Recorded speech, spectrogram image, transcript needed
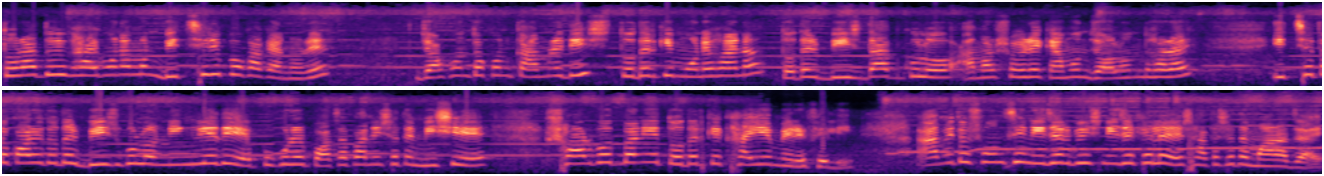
তোরা দুই ভাই বোন এমন বিচ্ছিরি পোকা কেন রে? যখন তখন কামড়ে দিস, তোদের কি মনে হয় না? তোদের বিষ দাঁতগুলো আমার শরীরে কেমন জ্বলন ধরায়? ইচ্ছে তো করে তোদের বিষগুলো নিংড়িয়ে দিয়ে পুকুরের পচা পানির সাথে মিশিয়ে শরবত বানিয়ে তোদেরকে খাইয়ে মেরে ফেলি। আমি তো শুনছি নিজের বিষ নিজে খেলে সাথে সাথে মারা যায়।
